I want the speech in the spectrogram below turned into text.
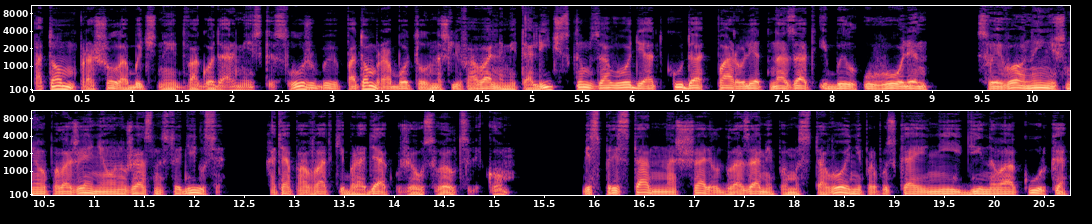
Потом прошел обычные два года армейской службы, потом работал на шлифовально-металлическом заводе, откуда пару лет назад и был уволен. Своего нынешнего положения он ужасно стыдился, хотя повадки бродяг уже усвоил целиком. Беспрестанно шарил глазами по мостовой, не пропуская ни единого окурка,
